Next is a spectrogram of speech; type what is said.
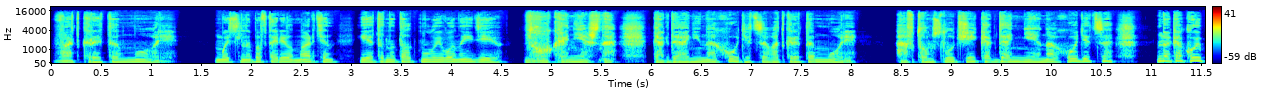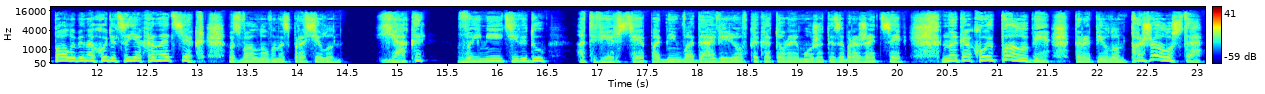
«В открытом море», — мысленно повторил Мартин, и это натолкнуло его на идею. «Ну, конечно, когда они находятся в открытом море. А в том случае, когда не находятся... На какой палубе находится якорный отсек?» — взволнованно спросил он. «Якорь? Вы имеете в виду отверстие, под ним вода, веревка, которая может изображать цепь? На какой палубе?» — торопил он. «Пожалуйста!»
